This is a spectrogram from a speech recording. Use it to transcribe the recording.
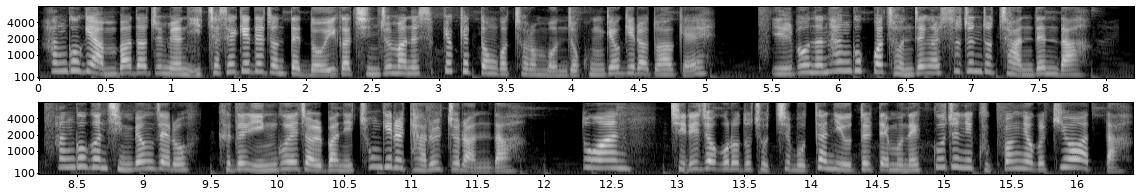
한국이 안 받아주면 2차 세계대전 때 너희가 진주만을 습격했던 것처럼 먼저 공격이라도 하게. 일본은 한국과 전쟁할 수준조차 안 된다. 한국은 징병제로 그들 인구의 절반이 총기를 다룰 줄 안다. 또한 지리적으로도 좋지 못한 이웃들 때문에 꾸준히 국방력을 키워왔다.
